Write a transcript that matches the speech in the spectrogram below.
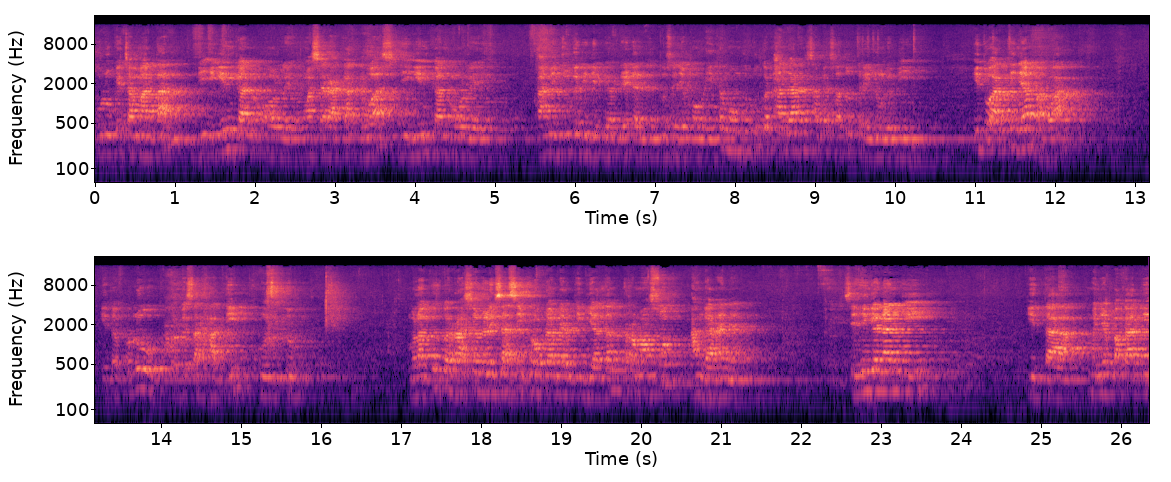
10 kecamatan, diinginkan oleh masyarakat luas, diinginkan oleh kami juga di DPRD dan tentu saja pemerintah membutuhkan anggaran sampai satu triliun lebih. Itu artinya bahwa kita perlu berbesar hati untuk melakukan rasionalisasi program dan kegiatan termasuk anggarannya. Sehingga nanti kita menyepakati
